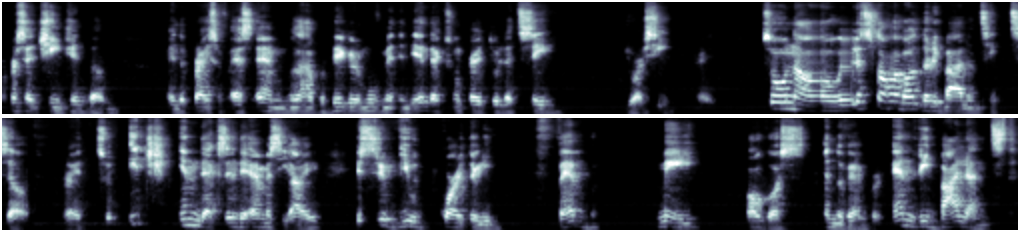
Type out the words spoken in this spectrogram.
a percent change in the in the price of SM will have a bigger movement in the index compared to let's say URC, right? So now let's talk about the rebalancing itself, right? So each index in the MSCI is reviewed quarterly, Feb, May, August, and November, and rebalanced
